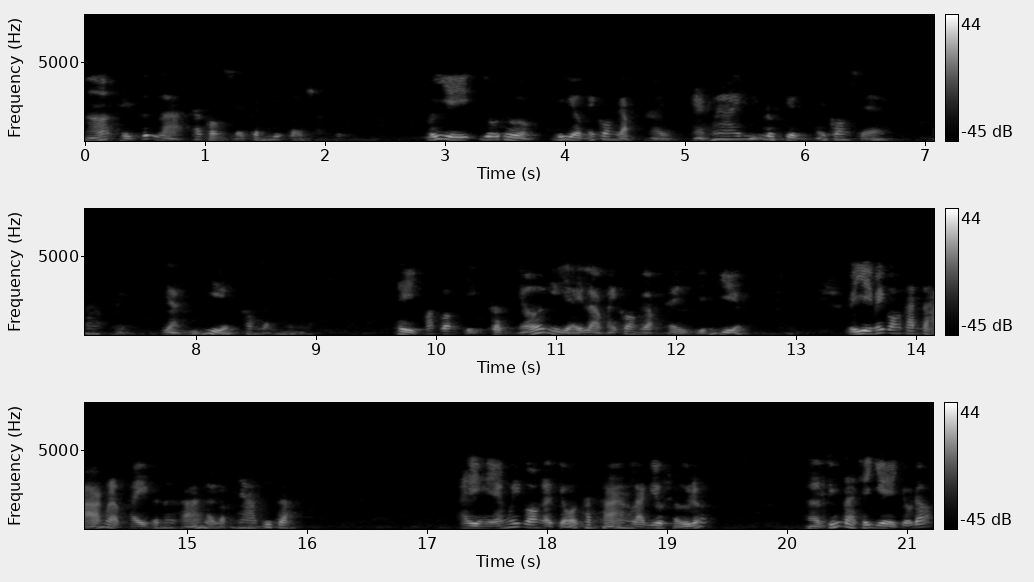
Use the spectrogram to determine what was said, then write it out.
Đó, thì tức là các con sẽ chấm dứt cái sao được bởi vì vô thường bây giờ mấy con gặp thầy ngày mai biết được chừng mấy con sẽ sao thầy và vĩnh viễn không gặp nhau thì các con chỉ cần nhớ như vậy là mấy con gặp thầy vĩnh viễn. Bởi vì mấy con thanh thản là thầy có thanh thản là gặp nhau chứ sao? Thầy hẹn mấy con là chỗ thanh thản là vô sự đó. À, chúng ta sẽ về chỗ đó.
